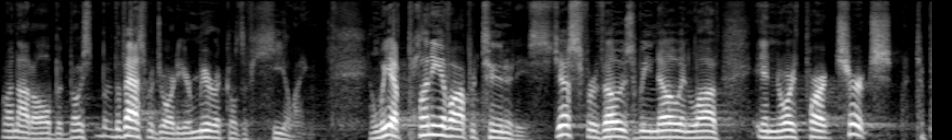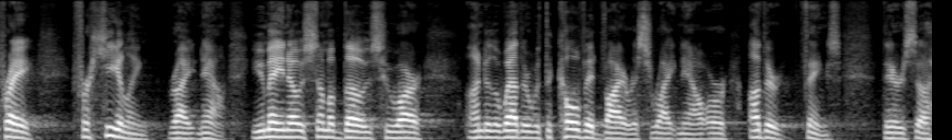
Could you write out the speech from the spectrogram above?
well, not all, but most, but the vast majority are miracles of healing. And we have plenty of opportunities just for those we know and love in North Park Church to pray for healing right now. You may know some of those who are under the weather with the COVID virus right now or other things. There's uh,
